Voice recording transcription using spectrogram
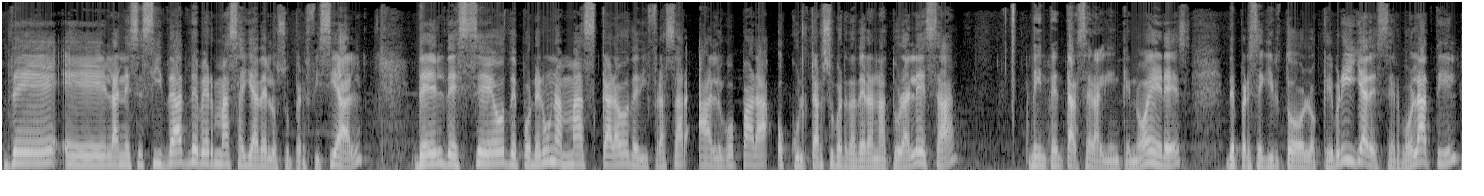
de eh, la necesidad de ver más allá de lo superficial, del deseo de poner una máscara o de disfrazar algo para ocultar su verdadera naturaleza, de intentar ser alguien que no eres, de perseguir todo lo que brilla, de ser volátil,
